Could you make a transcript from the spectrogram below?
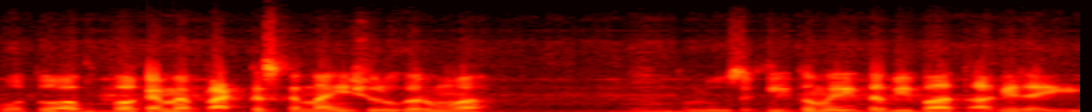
वो तो अब अगर मैं प्रैक्टिस करना ही शुरू करूँगा तो हम्म, म्यूजिकली तो मेरी तभी बात आगे जाएगी।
